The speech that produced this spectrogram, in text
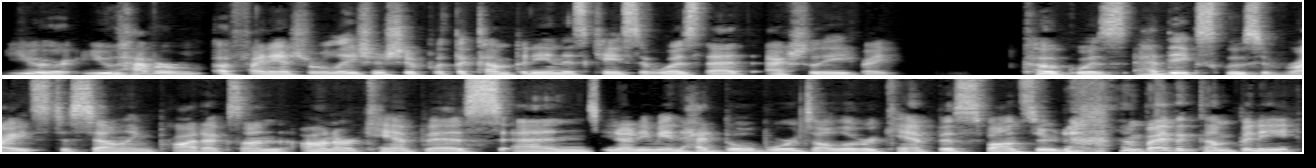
you're you have a, a financial relationship with the company. In this case, it was that actually, right, Coke was had the exclusive rights to selling products on on our campus, and you know what I mean, had billboards all over campus sponsored by the company.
